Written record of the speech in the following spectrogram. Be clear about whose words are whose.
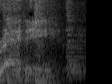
Speaker 1: Ready.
